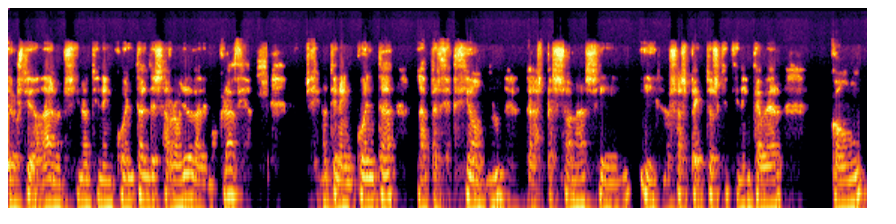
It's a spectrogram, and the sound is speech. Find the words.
los ciudadanos, si no tiene en cuenta el desarrollo de la democracia, si no tiene en cuenta la percepción de, las personas y, los aspectos que tienen que ver con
